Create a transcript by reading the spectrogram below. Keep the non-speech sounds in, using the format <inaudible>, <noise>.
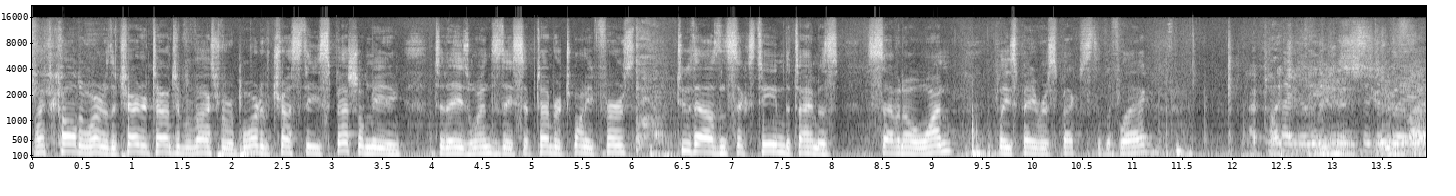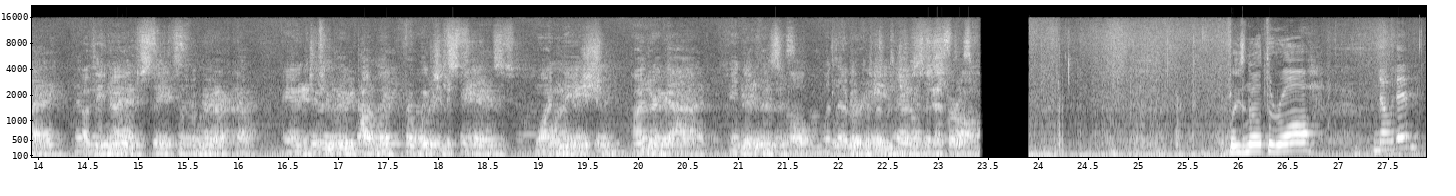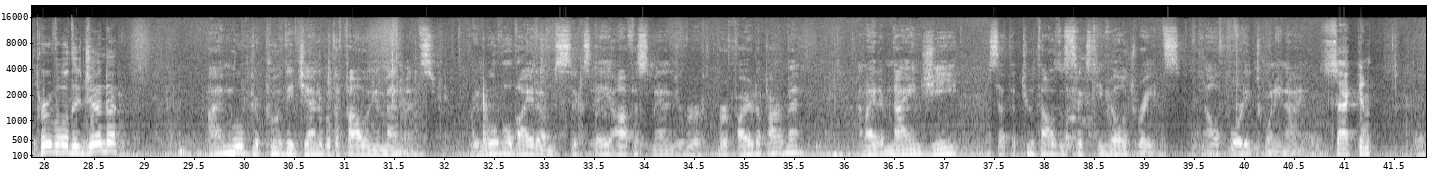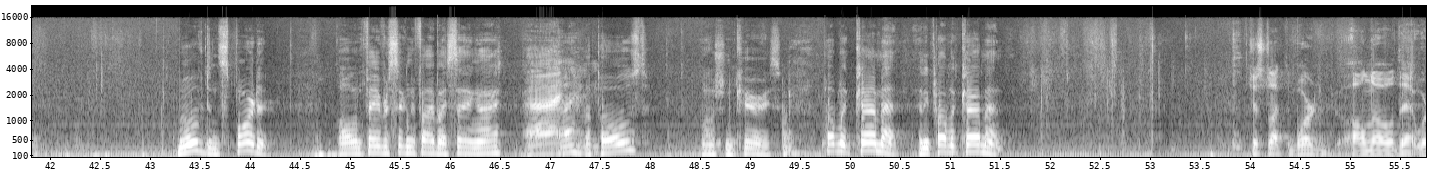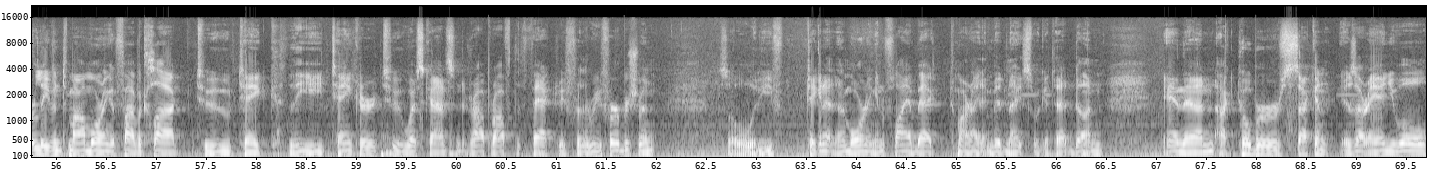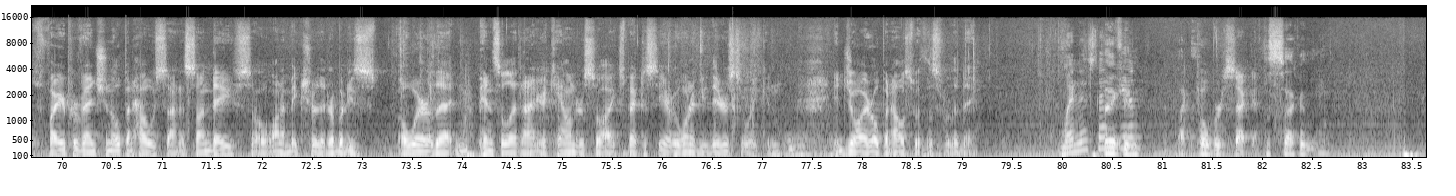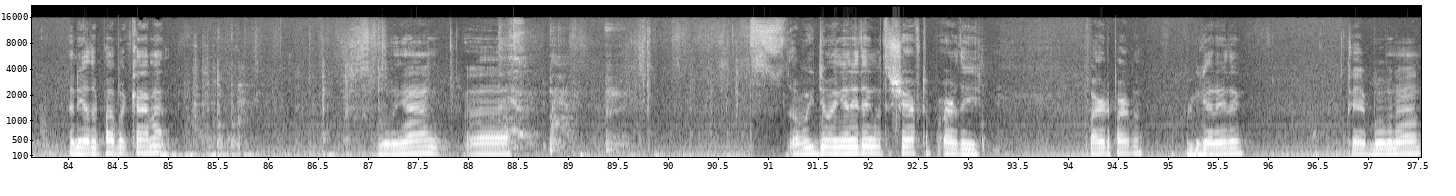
I'd like to call to order the Charter Township of Oxford Board of Trustees Special Meeting. Today is Wednesday, September 21st, 2016. The time is 7:01. Please pay respects to the flag. I pledge allegiance to the flag of the United States of America and to the republic for which it stands, one nation, under God, indivisible, with liberty and justice for all. Please note the roll. Noted. Approval of the agenda. I move to approve the agenda with the following amendments. Removal of item 6A, Office Manager for for Fire Department, and item 9G, set the 2016 millage rates, L 4029. Second. Moved and supported. All in favor signify by saying aye. Aye. Opposed? Motion carries. Public comment. Any public comment? Just to let the board all know that we're leaving tomorrow morning at 5 o'clock to take the tanker to Wisconsin to drop it off at the factory for the refurbishment. So we'll be taking it in the morning and flying back tomorrow night at midnight, so we get that done. And then October 2nd is our annual fire prevention open house on a Sunday, so I want to make sure that everybody's aware of that and pencil it on your calendar, so I expect to see every one of you there so we can enjoy our open house with us for the day. When is that Thank you. again? October 2nd. The second. Any other public comment? Moving on, uh, are we doing anything with the sheriff, dep- or the fire department? You got anything? Okay, moving on.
